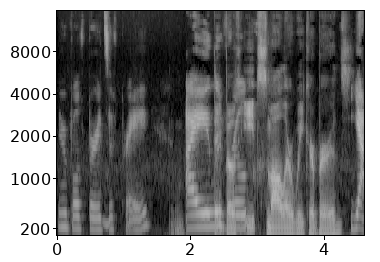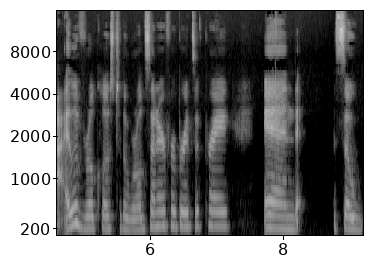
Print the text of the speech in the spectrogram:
They're both birds of prey. Mm. I live They both real eat smaller, weaker birds. yeah, I live real close to the World Center for Birds of Prey, and so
